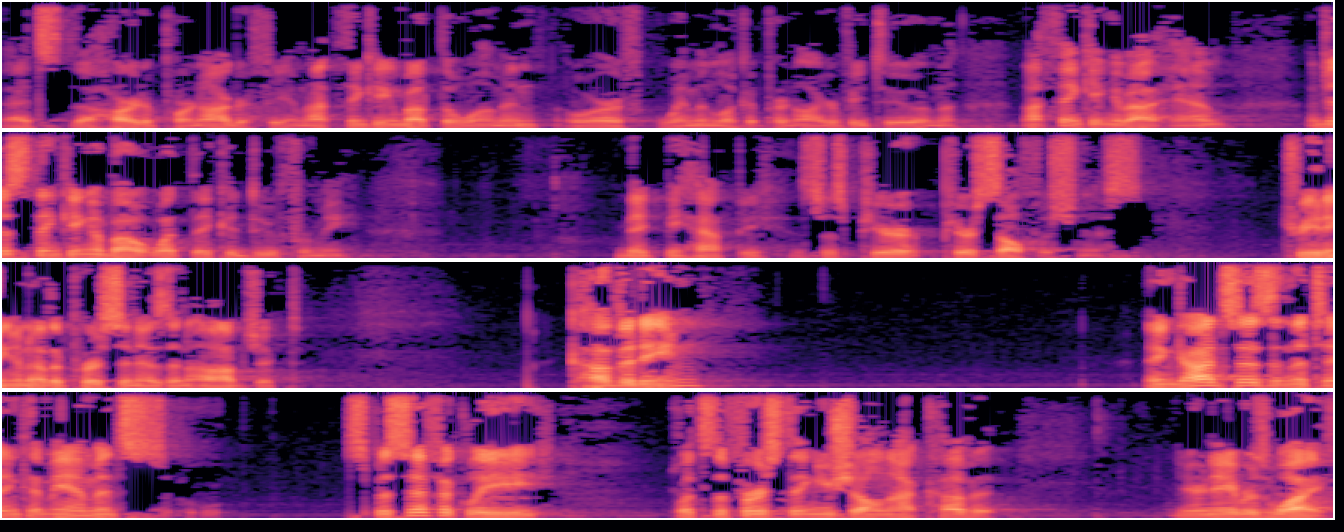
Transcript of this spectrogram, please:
That's the heart of pornography. I'm not thinking about the woman, or if women look at pornography too. I'm not, not thinking about him. I'm just thinking about what they could do for me, make me happy. It's just pure, pure selfishness, treating another person as an object. Coveting. And God says in the Ten Commandments, specifically, what's the first thing you shall not covet? Your neighbor's wife.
